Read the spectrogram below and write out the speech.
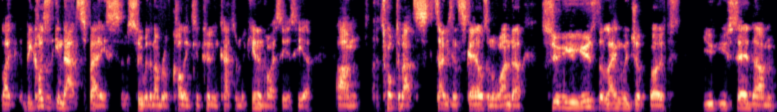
like because in that space, Sue with a number of colleagues, including Catherine McKinnon, who I see is here, um, talked about studies in scales and wonder. Sue, you used the language of both. You, you said um,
